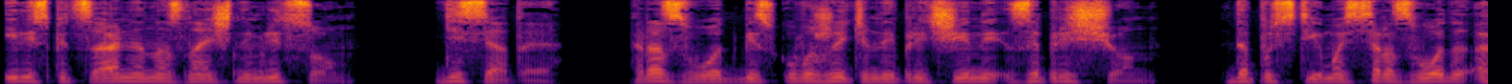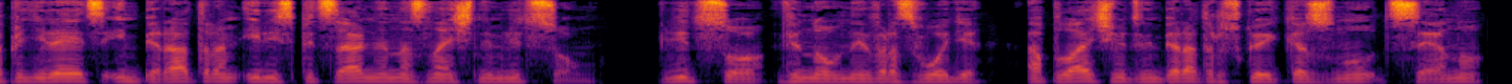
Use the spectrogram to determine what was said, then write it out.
или специально назначенным лицом. Десятое. Развод без уважительной причины запрещен. Допустимость развода определяется императором или специально назначенным лицом. Лицо, виновное в разводе, оплачивает в императорскую казну цену,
